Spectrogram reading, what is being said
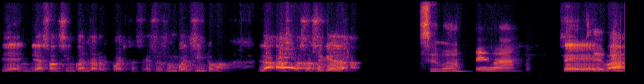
Bien, ya son 50 respuestas. Eso es un buen síntoma. La A, ¿no se queda? Se va. Se va. Se, Se va. va.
